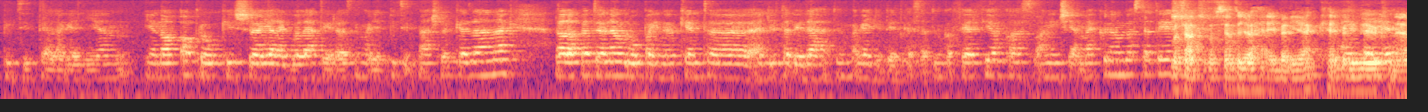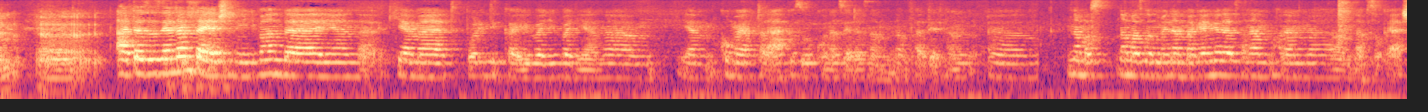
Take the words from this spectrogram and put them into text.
picit tényleg egy ilyen, ilyen apró kis jelekből lehet érezni, hogy egy picit máshogy kezelnek, de alapvetően európai nőként együtt ebédelhetünk, meg együtt étkezhetünk a férfiakkal, szóval nincs ilyen megkülönböztetés. Bocsánat, azt jelenti, hogy a helybeliek, helybeli nők nem... Hát ez azért nem teljesen így van, de ilyen kiemelt politikai, vagy, vagy ilyen, ilyen komolyabb találkozókon azért ez nem, nem feltétlenül, nem azt, nem azt gondolom, hogy nem megengedett, hanem, hanem nem szokás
